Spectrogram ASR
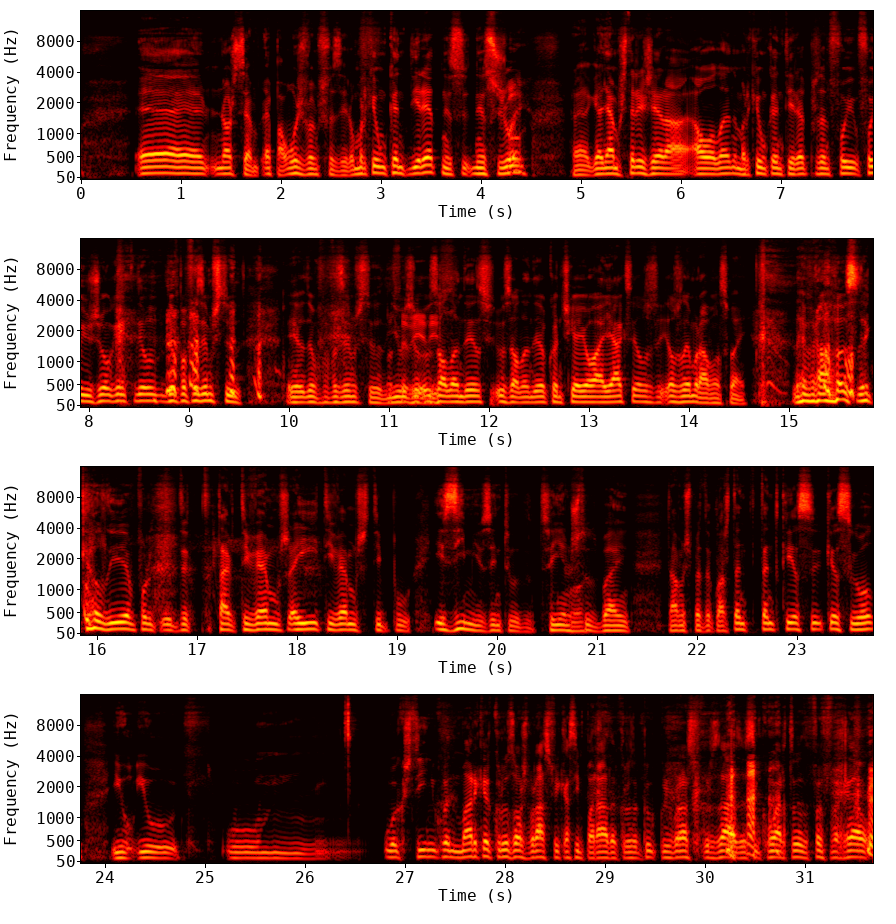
Uh, nós dissemos, epá, hoje vamos fazer. Eu marquei um canto direto nesse, nesse jogo. Uh, ganhámos 3-0 à, à, Holanda, marquei um canto direto, portanto foi, foi o jogo em que deu, deu para fazermos tudo. deu para fazermos tudo. e os, os, holandeses, os holandeses, quando cheguei ao Ajax, eles, eles lembravam-se bem. lembravam-se daquele dia, porque tivemos aí, tivemos tipo exímios em tudo, saíamos tudo bem, estávamos espetaculares. Tanto, tanto que, esse, que esse gol e o, e o, o o Agostinho, quando marca, cruza os braços, fica assim parado, cruza, com, os braços cruzados, assim com o ar todo fanfarrão.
